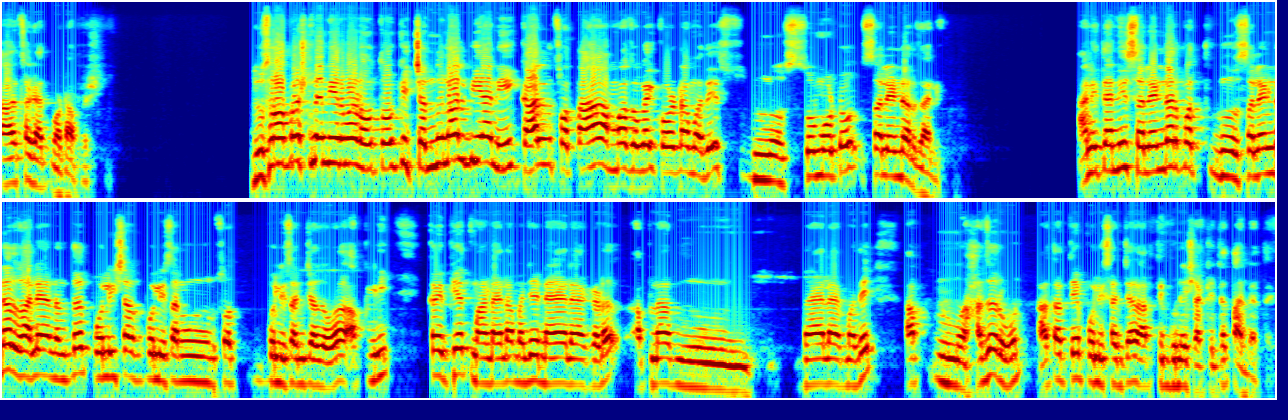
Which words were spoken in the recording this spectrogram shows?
हा सगळ्यात मोठा प्रश्न. दुसरा प्रश्न निर्माण होतो की चंदुलाल बियानी काल स्वतः अंबाजोगाई कोर्टामध्ये सोमोटो सलेंडर झाले. आणि त्यांनी सलेंडर पत सलेंडर झाल्यानंतर पोलिसा पोलिसां पोलिसांच्या जवळ आपली कैफियत मांडायला म्हणजे न्यायालयाकडं आपला न्यायालयामध्ये आप- हजर होऊन आता ते पोलिसांच्या आर्थिक गुन्हे शाखेच्या ताब्यात आहे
